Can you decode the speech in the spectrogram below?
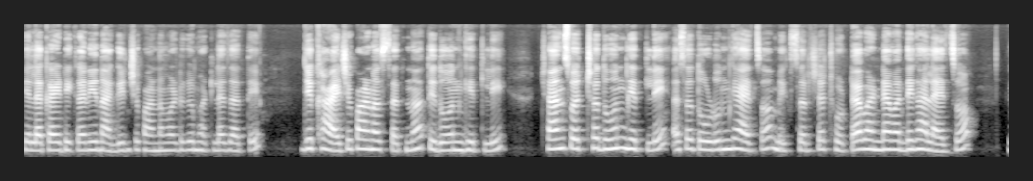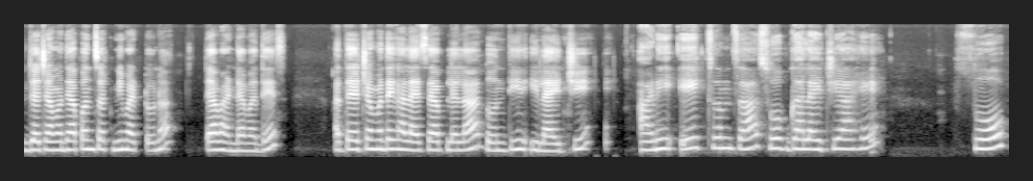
याला काही ठिकाणी नागिनची पानं वगैरे म्हटलं जाते. जे खायचे पानं असतात ना, ते दोन घेतले. छान स्वच्छ धुवून घेतले. असं तोडून घ्यायचं. मिक्सरच्या छोट्या भांड्यामध्ये घालायचं. ज्याच्यामध्ये आपण चटणी वाटतो ना, त्या भांड्यामध्येच. आता याच्यामध्ये घालायचं आहे आपल्याला 2-3 इलायची आणि एक चमचा सोप घालायची आहे. सोप,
